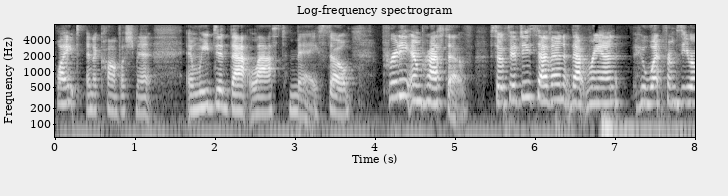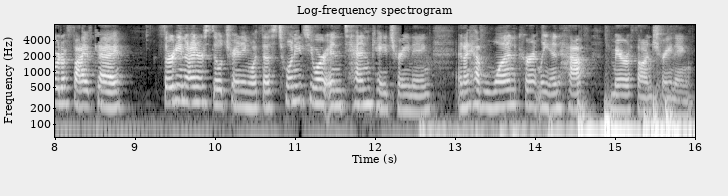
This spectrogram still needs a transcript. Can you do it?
quite an accomplishment. And we did that last May. So, pretty impressive. So, 57 that ran who went from zero to 5K. 39 are still training with us, 22 are in 10K training, and I have one currently in half marathon training.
